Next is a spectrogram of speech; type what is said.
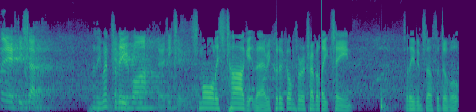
57. Well, he went for the smallest target there. He could have gone for a treble 18 to leave himself the double.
